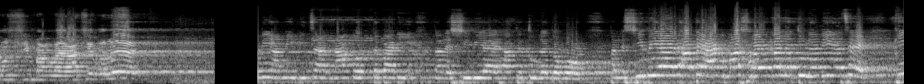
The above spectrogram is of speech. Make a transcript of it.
পশ্চিম বাংলায় আছে বলে। আমি বিচার না করতে পারি, তাহলে সিবিআই হাতে তুলে দেবো। তাহলে সিবিআই হাতে এক মাস হয়ে গেল তুলে দিয়েছে। কি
